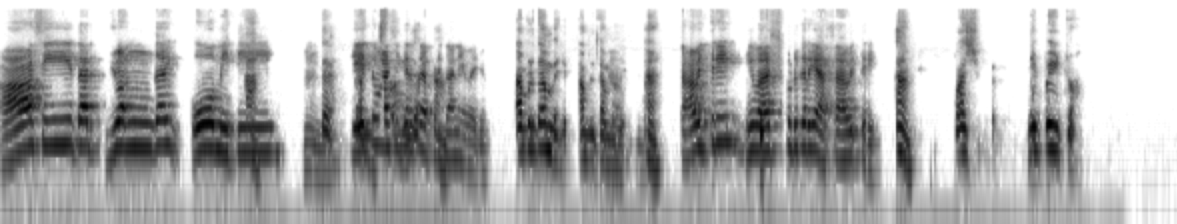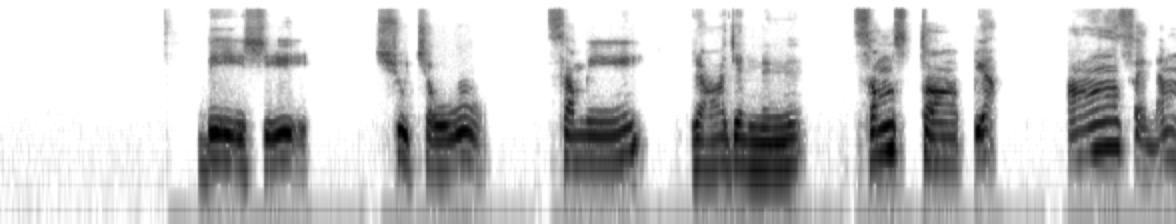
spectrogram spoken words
ஆசீதர்ஜ்வங்க ஓமிதி ம். த- சேர்த்து தர்ஜ்வங்க. வாசிக்கிறது அப்படித்தானே வரும் அப்படித்தான் வரும் அப்படித்தான் வரும் ஆ, சாவித்ரி நீ வாசி கொடுக்கறியா சாவித்ரி வாசிப்ப நீ போயிட்டு வா தேசே शुचौ समे राजन् संस्थाप्य ஆசனம்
